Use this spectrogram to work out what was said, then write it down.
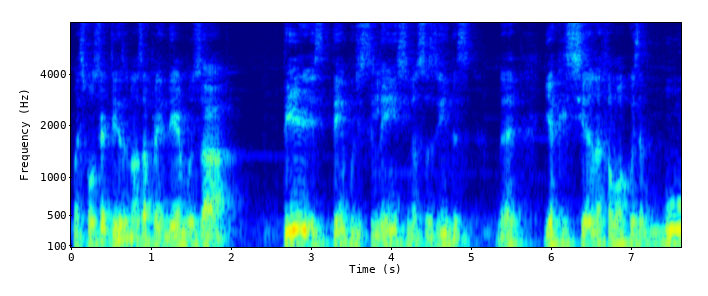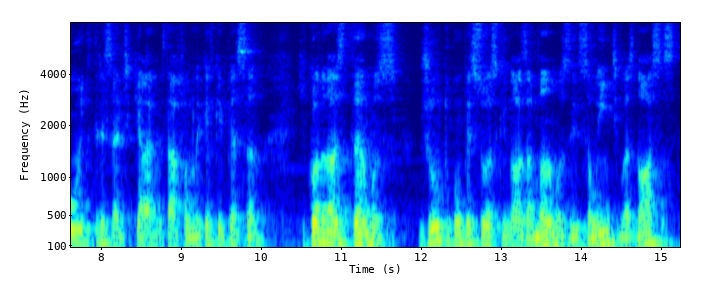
Mas com certeza, nós aprendemos a ter esse tempo de silêncio em nossas vidas né? E a Cristiana falou uma coisa muito interessante que ela estava falando aqui, eu fiquei pensando, que quando nós estamos junto com pessoas que nós amamos e são íntimas nossas,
